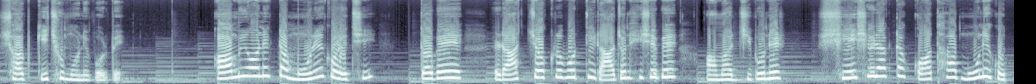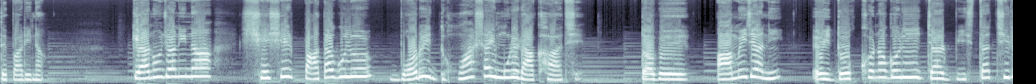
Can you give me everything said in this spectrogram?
সব কিছু মনে পড়বে। আমি অনেকটা মনে করেছি, তবে রাজ চক্রবর্তী রাজন হিসেবে আমার জীবনের শেষের একটা কথা মনে করতে পারি না। কেন জানি না, শেষের পাতাগুলো বড়ই ধোঁয়াশায় মুড়ে রাখা আছে। তবে আমি জানি এই দক্ষনগরী যার বিস্তার ছিল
